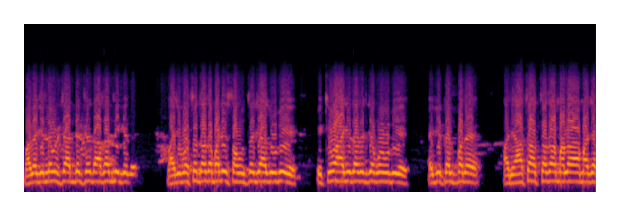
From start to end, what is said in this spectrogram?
माझा जिल्हा परिषद अध्यक्ष दादांनी केलं. माझी वसंतदादा पाटील संस्था जी आज उभी आहे हे केव्हा अजितदादांच्यामुळे उभी आहे याची कल्पना आहे. आणि असं असताना मला माझ्या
